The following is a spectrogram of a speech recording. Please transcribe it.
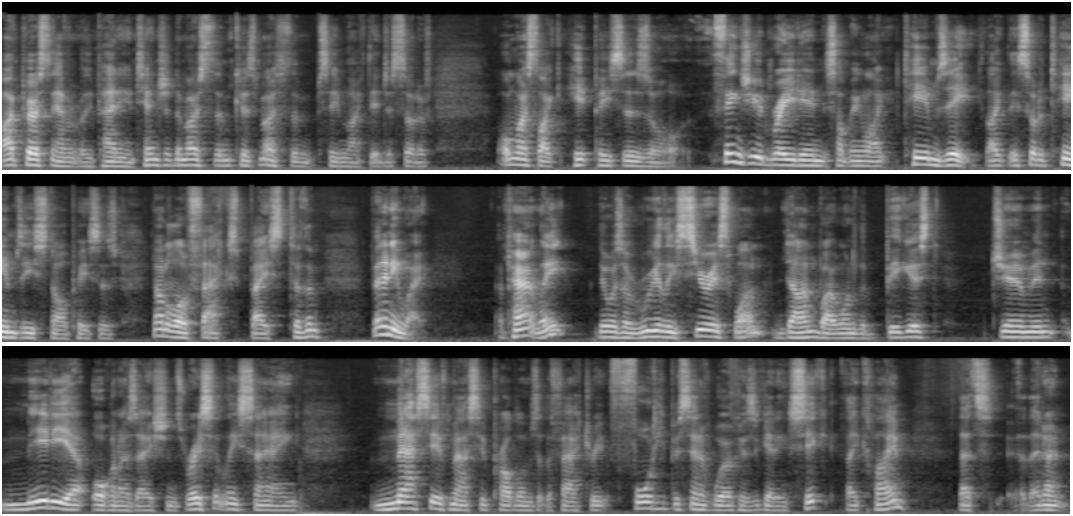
I personally haven't really paid any attention to most of them because most of them seem like they're just sort of almost like hit pieces or things you'd read in something like TMZ, like these sort of TMZ style pieces. Not a lot of facts based to them. But anyway, apparently there was a really serious one done by one of the biggest German media organizations recently saying massive, massive problems at the factory. 40% of workers are getting sick, they claim. That's they don't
